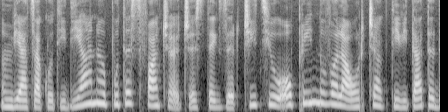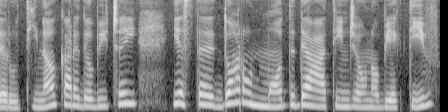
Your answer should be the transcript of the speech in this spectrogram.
În viața cotidiană puteți face acest exercițiu oprindu-vă la orice activitate de rutină, care de obicei este doar un mod de a atinge un obiectiv,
